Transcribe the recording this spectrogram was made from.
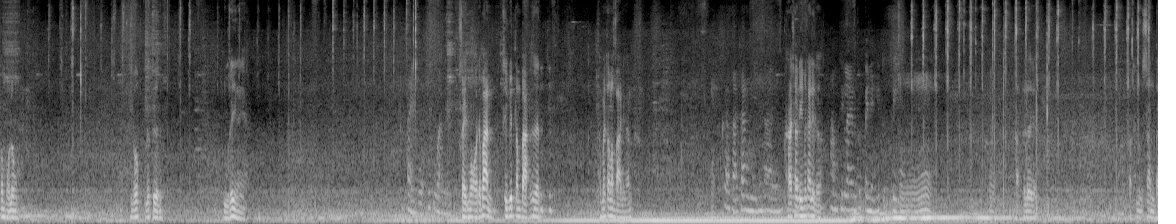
ก้มหัวลงลบเหลือเกินอยู่ได้ยังไงอะใส่หมวกทุกวัน ใส่หมวกออกจากบ้านชีวิตลำบากเหลือเกินทำไมต้องลำบากอย่างนั้น ก็หาช่างดีไม่ได้หาช่างดีไม่ได้เลยเหรอทำทีไรมันก็เป็นอย่างนี้ทุกปีอืมอืมตัดไปเลยตัดให้มันสั้นไป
